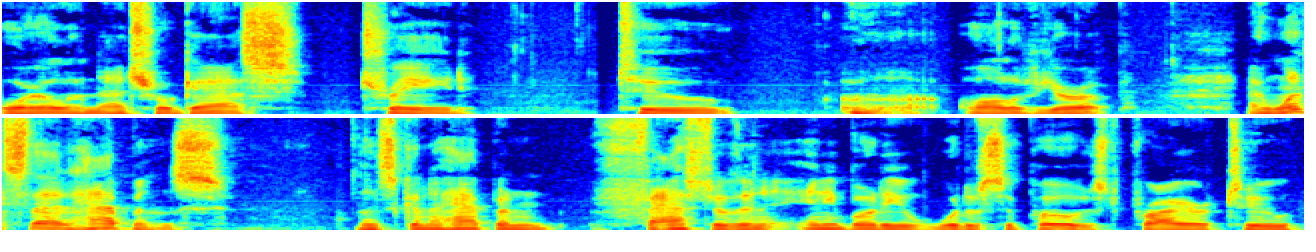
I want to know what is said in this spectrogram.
oil and natural gas trade to uh, all of Europe. And once that happens, it's going to happen faster than anybody would have supposed prior to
